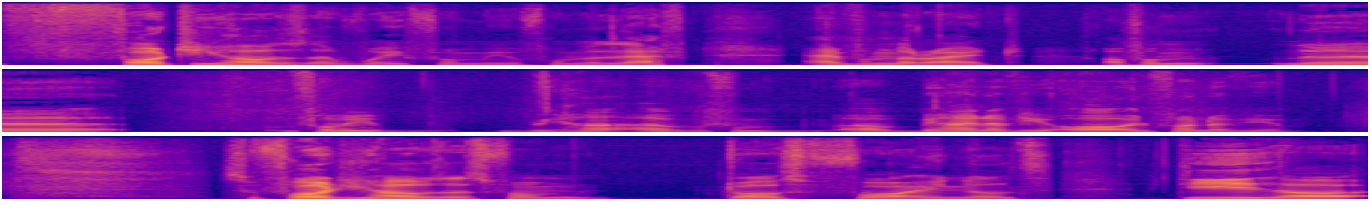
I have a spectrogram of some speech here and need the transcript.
forty houses away from you, from the left and from the right, or from the from behind uh, from uh, behind of you or in front of you. So forty houses from those four angles. These are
